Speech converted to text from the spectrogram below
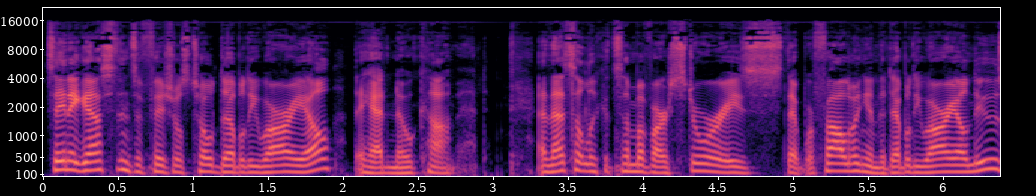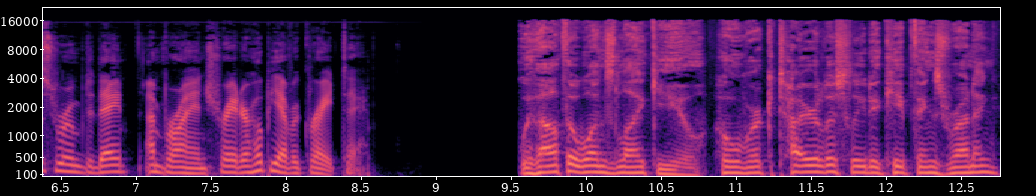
St. Augustine's officials told WRAL they had no comment. And that's a look at some of our stories that we're following in the WRAL newsroom today. I'm Brian Schrader. Hope you have a great day. Without the ones like you, who work tirelessly to keep things running,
